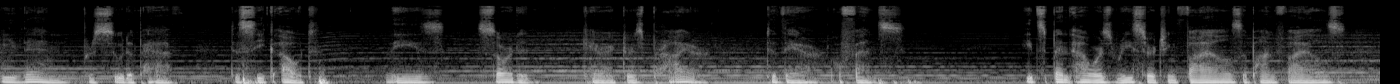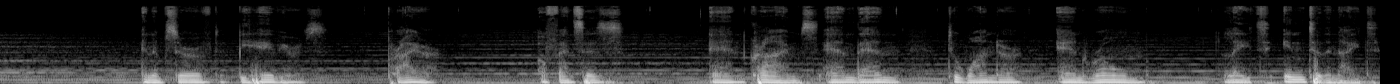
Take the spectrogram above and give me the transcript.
He then pursued a path to seek out these sordid characters prior to their offense. He'd spent hours researching files upon files and observed behaviors, prior offenses and crimes, and then to wander and roam late into the night,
